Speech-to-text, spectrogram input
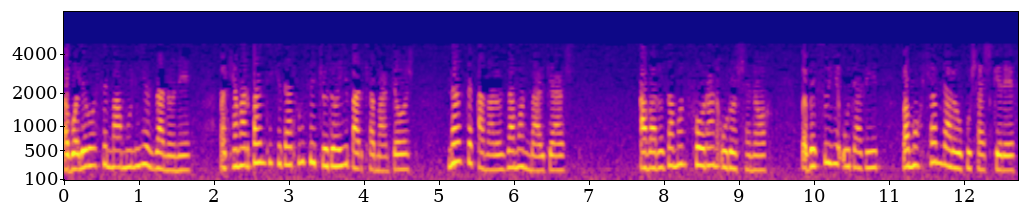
و با لباس معمولی زنانه و کمربندی که در روز جدایی بر کمر داشت نزد قمر و زمان برگشت. قمر و زمان فورا او را شناخت و به سوی او دوید و محکم در آغوشش گرفت.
